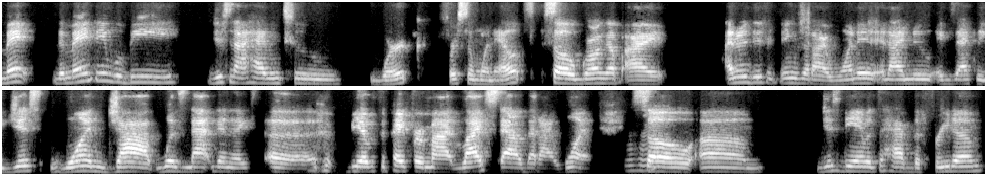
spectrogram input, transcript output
main, the main thing would be just not having to work for someone else. So growing up, I I knew different things that I wanted, and I knew exactly just one job was not gonna uh, be able to pay for my lifestyle that I want. Mm-hmm. So um, just being able to have the freedom,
